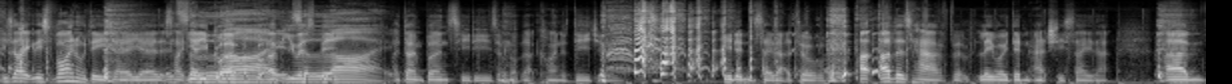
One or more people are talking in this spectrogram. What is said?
he's like this vinyl DJ. Yeah, that's It's like a yeah, you've got, I've got lie, it's a USB. lie. I don't burn CDs. I'm not that kind of DJ. he didn't say that at all. O- others have, but Leroy didn't actually say that. Um,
